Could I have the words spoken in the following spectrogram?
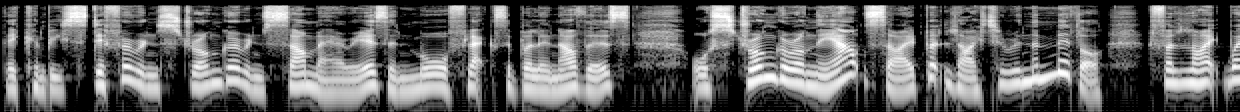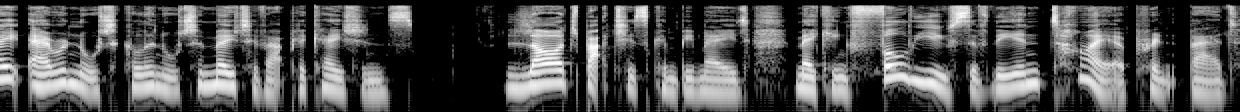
They can be stiffer and stronger in some areas and more flexible in others, or stronger on the outside but lighter in the middle for lightweight aeronautical and automotive applications. Large batches can be made, making full use of the entire print bed.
